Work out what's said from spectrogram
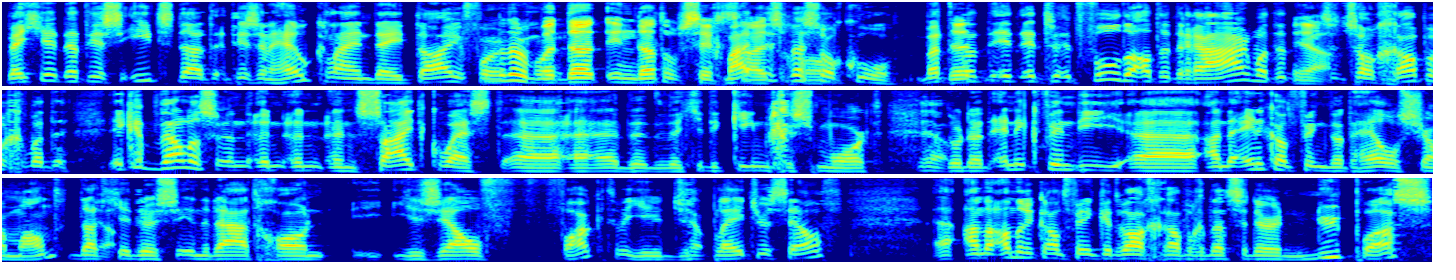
weet je, dat is iets dat, het is een heel klein detail voor... Maar, voor- dat, in dat opzicht maar het is best wel cool. Want, Dat- want het, het, het voelde altijd raar, want het Ja. is zo grappig. Want ik heb wel eens een, een, een, een sidequest, de, de- weet je, de kiem gesmoord. Ja. Door dat, en ik vind die, eh, aan de ene kant vind ik dat heel charmant. Dat Ja. je dus inderdaad gewoon jezelf fuckt. Je just played yourself. Eh, aan de andere kant vind ik het wel grappig dat ze er nu pas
